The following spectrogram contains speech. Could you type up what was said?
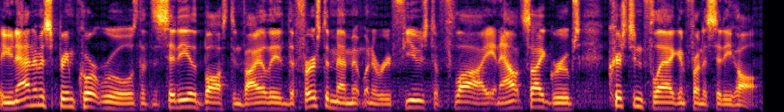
A unanimous Supreme Court rules that the city of Boston violated the First Amendment when it refused to fly an outside group's Christian flag in front of City Hall.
